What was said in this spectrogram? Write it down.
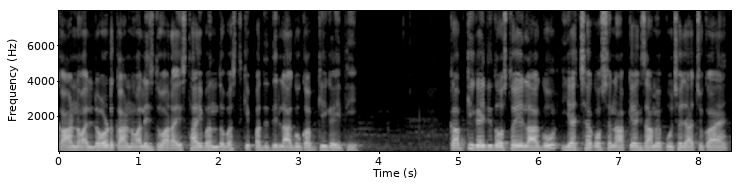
कार्नवाल, लॉर्ड कार्नवालिस द्वारा स्थायी बंदोबस्त की पद्धति लागू कब की गई थी? कब की गई थी दोस्तों ये लागू? ये अच्छा क्वेश्चन आपके एग्ज़ाम में पूछा जा चुका है।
